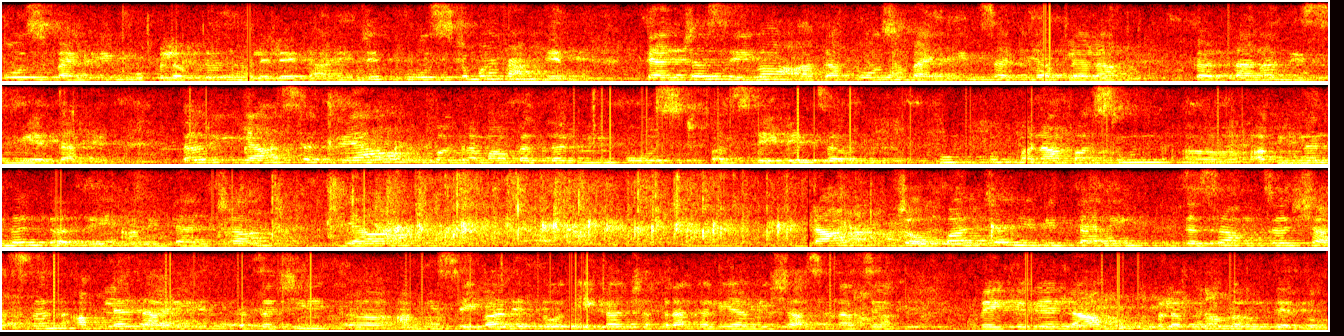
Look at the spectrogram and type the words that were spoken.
पोस्ट बँकिंग उपलब्ध झालेले आहेत आणि जे पोस्टमन आहेत त्यांच्या सेवा आता पोस्ट बँकिंगसाठी आपल्याला करताना दिसून येत आहेत. तर या सगळ्या उपक्रमाबद्दल मी पोस्ट सेवेचं खूप खूप मनापासून अभिनंदन करते आणि त्यांच्या या डाक चौपालच्या निमित्ताने जसं आमचं शासन आपल्या दारी जशी आम्ही सेवा देतो एका छत्राखाली आम्ही शासनाचे वेगवेगळे लाभ उपलब्ध करून देतो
